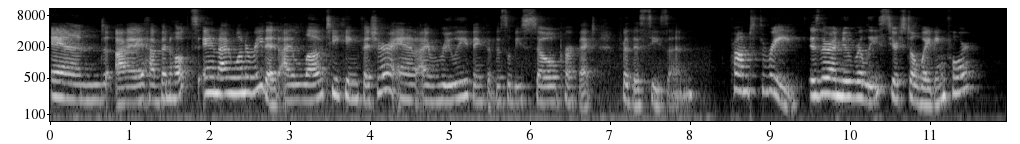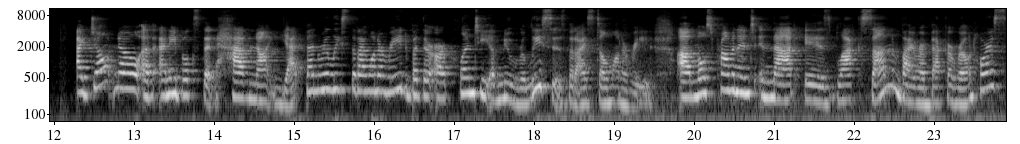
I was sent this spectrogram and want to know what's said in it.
and I have been hooked and I want to read it. I love T. Kingfisher and I really think that this will be so perfect for this season. Prompt three, is there a new release you're still waiting for? I don't know of any books that have not yet been released that I want to read, but there are plenty of new releases that I still want to read. Uh, most prominent in that is Black Sun by Rebecca Roanhorse.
